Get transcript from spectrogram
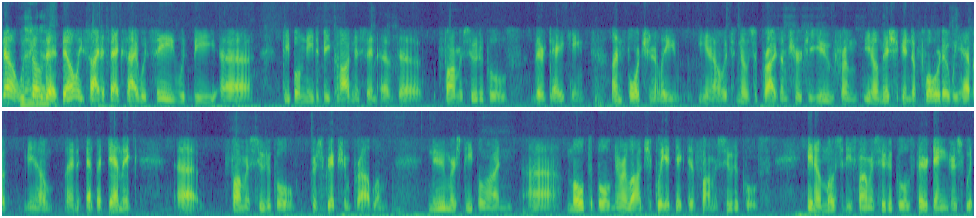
No, so the, the only side effects I would see would be uh, people need to be cognizant of the pharmaceuticals they're taking. Unfortunately, you know, it's no surprise, I'm sure, to you from you know Michigan to Florida, we have a you know an epidemic uh, pharmaceutical prescription problem. Numerous people on uh, multiple neurologically addictive pharmaceuticals. You know, most of these pharmaceuticals they're dangerous with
